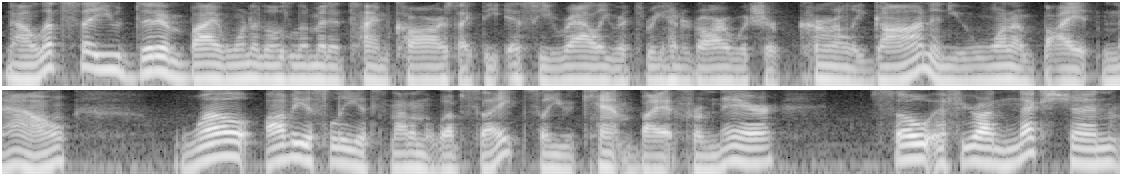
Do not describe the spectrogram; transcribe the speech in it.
Now let's say you didn't buy one of those limited time cars like the Issi Rally or 300R which are currently gone and you want to buy it now. Well, obviously it's not on the website so you can't buy it from there. So if you're on next gen,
